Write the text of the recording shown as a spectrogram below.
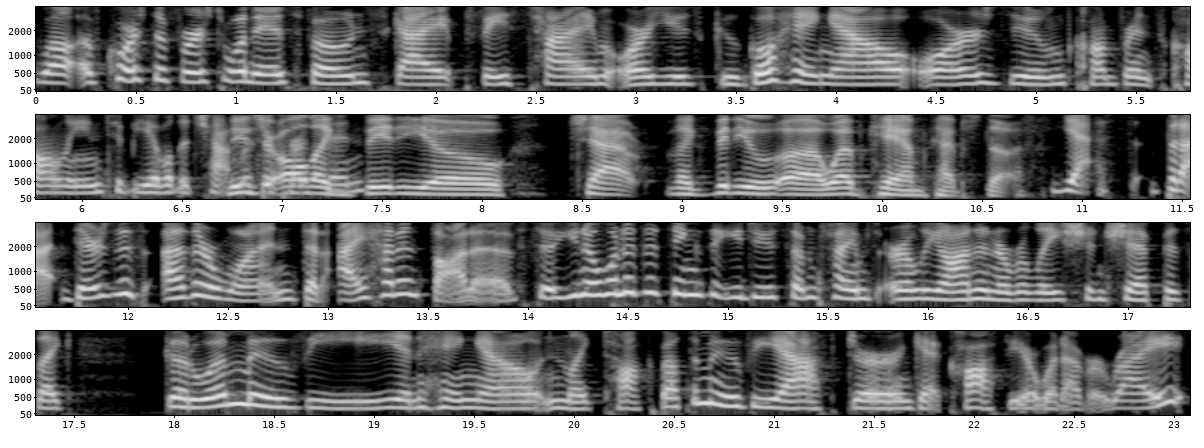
Well, of course, the first one is phone, Skype, FaceTime, or use Google Hangout or Zoom conference calling to be able to chat with These the are all like video chat, like video uh, webcam type stuff. Yes, but I, there's this other one that I hadn't thought of. So, you know, one of the things that you do sometimes early on in a relationship is like go to a movie and hang out and like talk about the movie after and get coffee or whatever, right?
